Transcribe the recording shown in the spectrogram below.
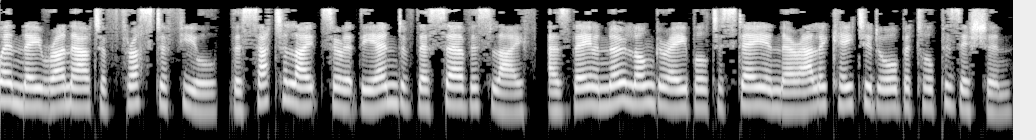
When they run out of thruster fuel, the satellites are at the end of their service life, as they are no longer able to stay in their allocated orbital position.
